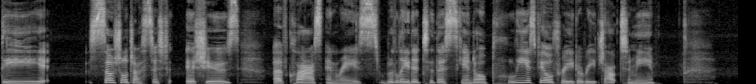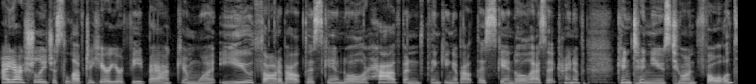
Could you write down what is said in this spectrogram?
the social justice issues of class and race related to this scandal, please feel free to reach out to me. I'd actually just love to hear your feedback and what you thought about this scandal or have been thinking about this scandal as it kind of continues to unfold.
